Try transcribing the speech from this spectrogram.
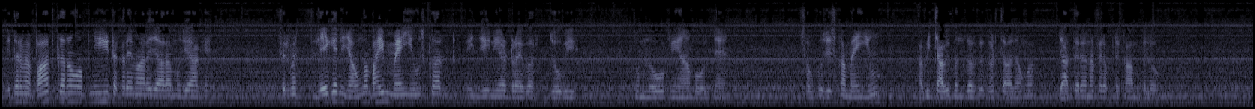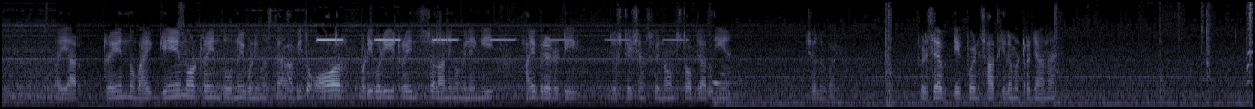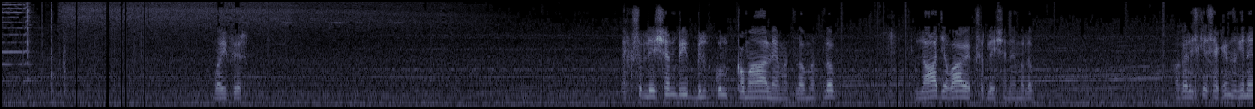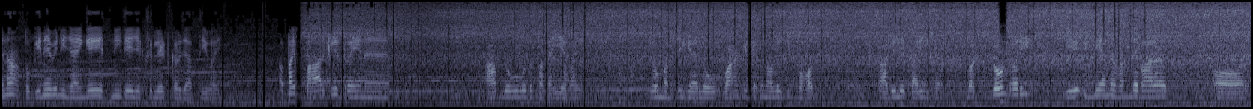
इधर मैं बात कर रहा हूँ, अपनी ही टकरे मारे जा रहा मुझे आके। फिर मैं लेके नहीं जाऊँगा। भाई, मैं ही उसका इंजीनियर ड्राइवर जो भी तुम लोगों के यहाँ बोलते हैं। सब कुछ इसका मैं ही हूँ। अभी चाबी बंद करके घर चला जाऊँगा। जाते रहना फिर अपने काम पे लोग। भाई यार ट्रेन तो भाई गेम और ट्रेन दोनों ही बड़ी मस्त है। अभी तो और बड़ी बड़ी ट्रेन चलाने को मिलेंगी। हाई प्रायोरिटी जो स्टेशन पे नॉन स्टॉप जाती हैं। चलो भाई। फिर से अब 1.7 किलोमीटर जाना है। भाई फिर। एक्सलेशन भी बिल्कुल कमाल है मतलब मतलब लाजवाब एक्सलेशन है मतलब अगर इसके सेकंड्स गिने ना तो गिने भी नहीं जाएँगे, इतनी तेज एक्सीट कर जाती है भाई। अब भाई बाहर की ट्रेन है। आप लोगों को तो पता ही है भाई। जो मर्ज़ी कह लो, वहाँ की टेक्नोलॉजी बहुत काबिल तारीफ़ है। बट डोंट वरी ये इंडिया में वंदे भारत और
